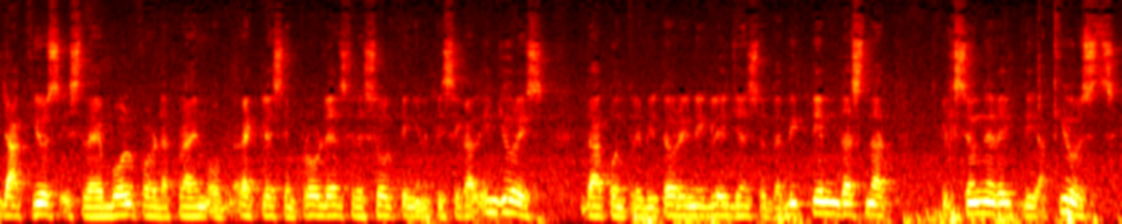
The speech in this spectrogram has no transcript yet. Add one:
The accused is liable for the crime of reckless imprudence resulting in physical injuries. The contributory negligence of the victim does not exonerate the accused.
